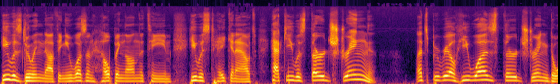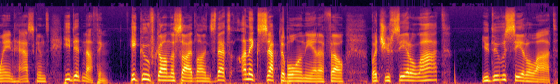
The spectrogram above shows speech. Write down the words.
He was doing nothing. He wasn't helping on the team. He was taken out. Heck, he was third string. Let's be real, he was third string Dwayne Haskins. He did nothing. He goofed on the sidelines. That's unacceptable in the NFL, but you see it a lot. You do see it a lot.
